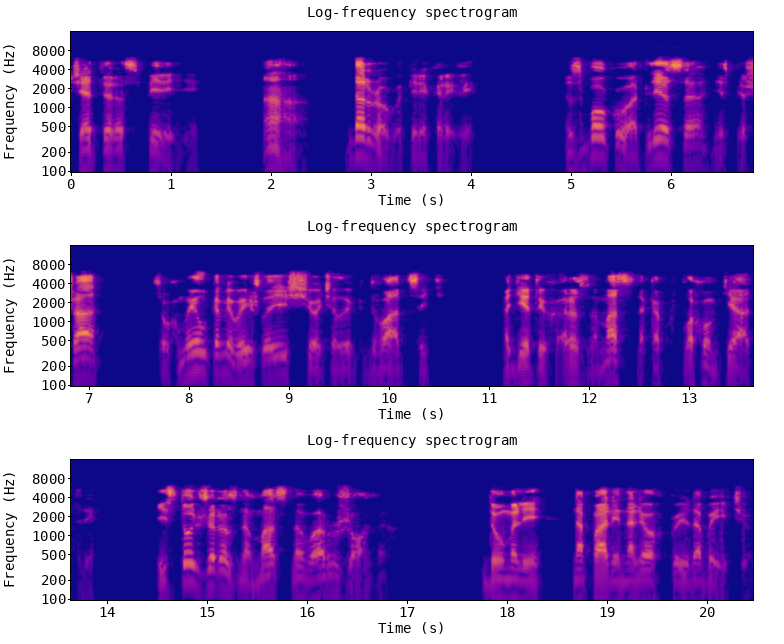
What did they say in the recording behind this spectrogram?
четверо спереди. Ага, дорогу перекрыли. Сбоку от леса, не спеша, с ухмылками вышло еще человек двадцать, одетых разномастно, как в плохом театре, и столь же разномастно вооруженных. Думали, напали на легкую добычу,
